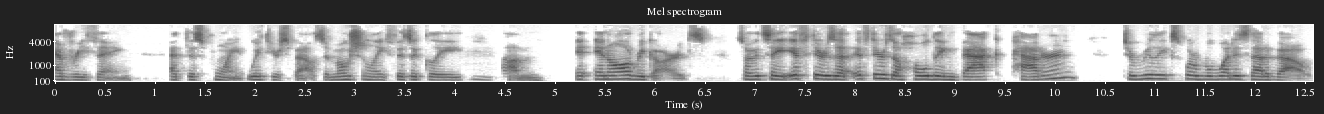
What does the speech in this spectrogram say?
everything at this point with your spouse, emotionally, physically, mm. um, in, in, all regards. So I would say if there's a if there's a holding back pattern, to really explore well what is that about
